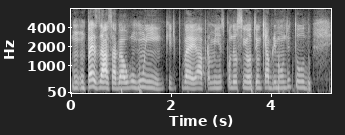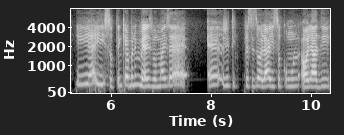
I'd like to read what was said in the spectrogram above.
um pesar, sabe? Algo ruim. Que, tipo, velho, ah, pra mim responder o Senhor, eu tenho que abrir mão de tudo. E é isso, tem que abrir mesmo, mas é. É, a gente precisa olhar isso com um olhar de,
